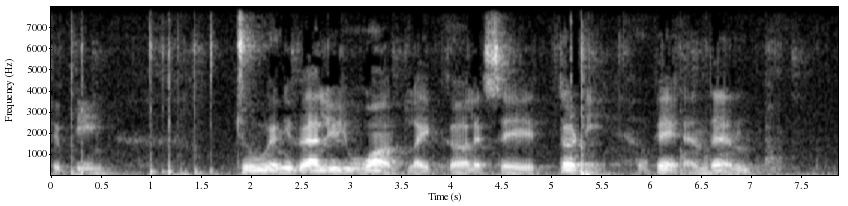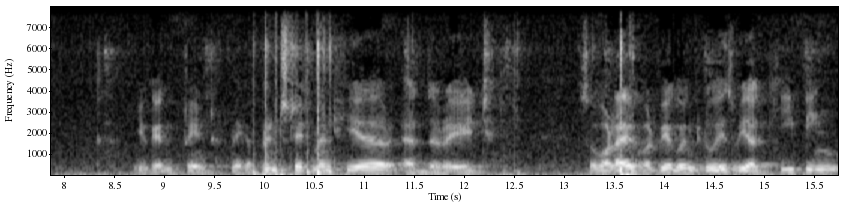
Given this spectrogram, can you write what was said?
15 to any value you want like uh, let's say 30 okay? And then you can print make a print statement here at the rate. So what I what we are going to do is we are keeping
